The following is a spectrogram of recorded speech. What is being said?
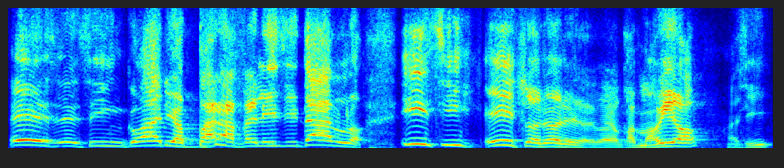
es cinco años para felicitarlo. Y si eso no lo conmovió, así,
